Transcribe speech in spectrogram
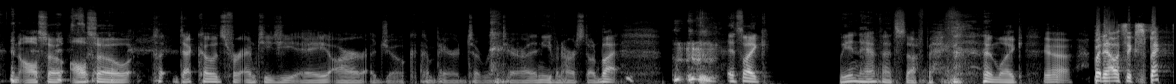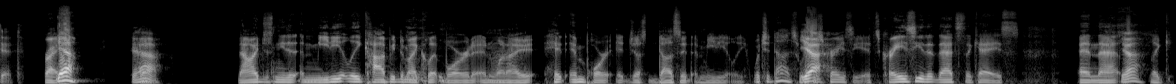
and also So- also deck codes for MTGA are a joke compared to Runeterra and even Hearthstone. But it's like we didn't have that stuff back then. like, yeah but now it's expected right? Yeah. yeah Now I just need it immediately copied to my clipboard, and when I hit import, it just does it immediately, which it does, which Yeah. is crazy. It's crazy that that's the case, and that Yeah. like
